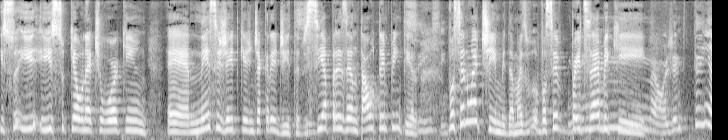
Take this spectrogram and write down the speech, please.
Isso, isso que é o networking é, nesse jeito que a gente acredita, de se apresentar o tempo inteiro. Sim, sim. Você não é tímida, mas você percebe que. Hum, Não, a gente tem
